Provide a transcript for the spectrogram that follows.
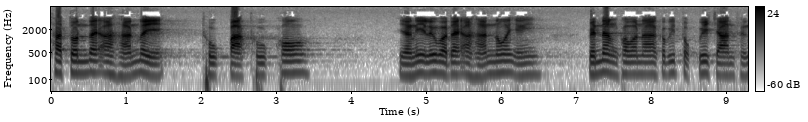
ถ้าตนได้อาหารไม่ถูกปากถูกคออย่างนี้หรือว่าได้อาหารน้อยอย่างนี้เป็นนั่งภาวนาก็วิตกวิจารถึง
